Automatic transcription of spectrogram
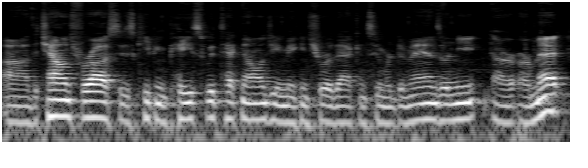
uh, the challenge for us is keeping pace with technology and making sure that consumer demands are, neat, are, are met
